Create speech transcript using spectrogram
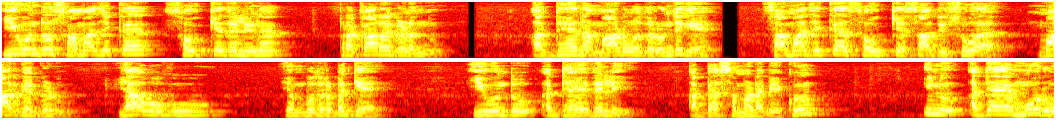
ಈ ಒಂದು ಸಾಮಾಜಿಕ ಸೌಖ್ಯದಲ್ಲಿನ ಪ್ರಕಾರಗಳನ್ನು ಅಧ್ಯಯನ ಮಾಡುವುದರೊಂದಿಗೆ ಸಾಮಾಜಿಕ ಸೌಖ್ಯ ಸಾಧಿಸುವ ಮಾರ್ಗಗಳು ಯಾವುವು ಎಂಬುದರ ಬಗ್ಗೆ ಈ ಒಂದು ಅಧ್ಯಾಯದಲ್ಲಿ ಅಭ್ಯಾಸ ಮಾಡಬೇಕು. ಇನ್ನು ಅಧ್ಯಾಯ ಮೂರು,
